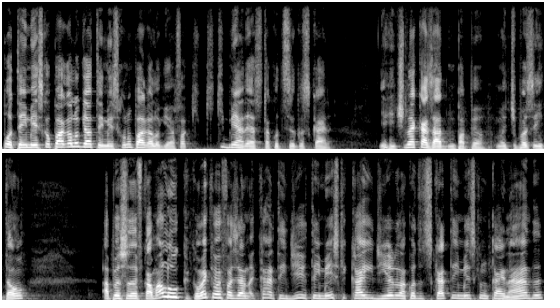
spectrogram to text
pô, tem mês que eu pago aluguel, tem mês que eu não pago aluguel. Eu falo, que, que, que merda é essa que tá acontecendo com esse cara? E a gente não é casado no papel. Mas, tipo assim, então a pessoa deve ficar maluca. Como é que vai fazer? Cara, tem dia, tem mês que cai dinheiro na conta desse cara, tem mês que não cai nada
